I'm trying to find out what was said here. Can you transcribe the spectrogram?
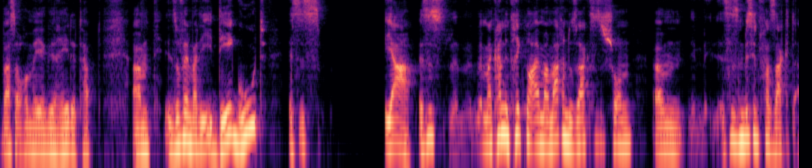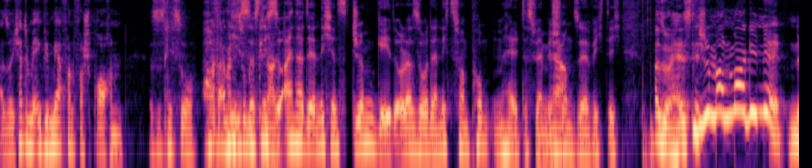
was auch immer ihr geredet habt. Ähm, insofern war die Idee gut. Es ist, ja, es ist, man kann den Trick nur einmal machen, du sagst es schon ähm, es ist ein bisschen versackt. Also ich hatte mir irgendwie mehr von versprochen. Es ist nicht so. Hoffentlich nicht so ist das nicht so einer, der nicht ins Gym geht oder so, der nichts vom Pumpen hält. Das wäre mir ja. schon sehr wichtig. Also hässliche Mann mag ich nicht, ne?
